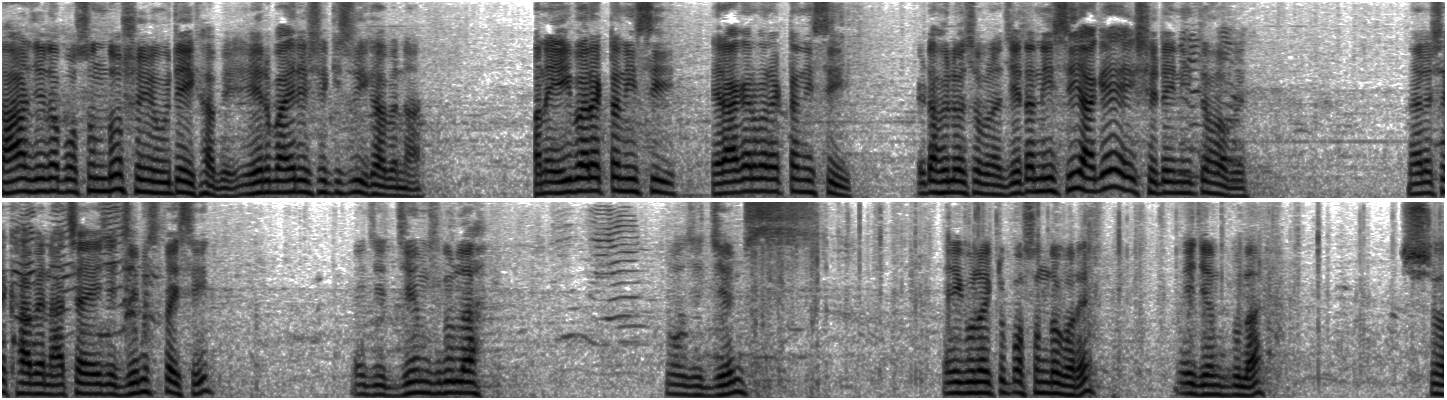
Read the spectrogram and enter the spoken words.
তার যেটা পছন্দ সে ওইটাই খাবে। এর বাইরে সে কিছুই খাবে না। মানে এইবার একটা নিছি, এর আগের বার একটা নিছি, এটা হইলে হচ্ছে না। যেটা নিছি আগে সেটাই নিতে হবে। নাহলে সে খাবে না। আচ্ছা এই যে জেমস পাইছি। এই যে জেমসগুলা, এই যে জেমস এইগুলো একটু পছন্দ করে, এই জেমসগুলা। সো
